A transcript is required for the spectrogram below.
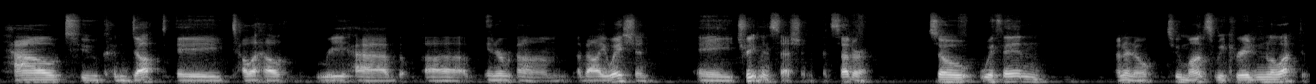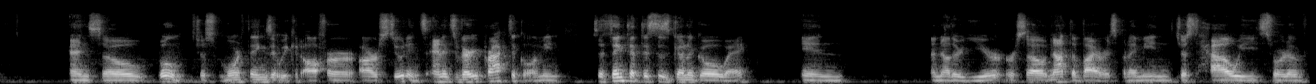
how to conduct a telehealth rehab uh, inter, um, evaluation, a treatment session, etc. So within, I don't know, two months, we created an elective. And so, boom, just more things that we could offer our students. And it's very practical. I mean, to think that this is going to go away in another year or so. Not the virus, but I mean just how we sort of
